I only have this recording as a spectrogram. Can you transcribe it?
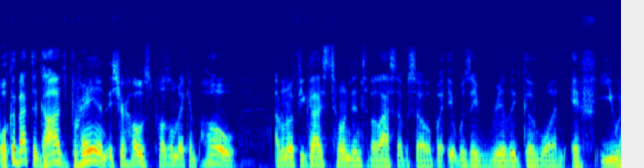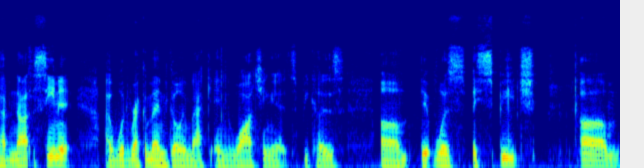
Welcome back to God's Brand. It's your host, Puzzle Making Poe. I don't know if you guys tuned into the last episode, but it was a really good one. If you have not seen it, I would recommend going back and watching it because um, it was a speech um,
